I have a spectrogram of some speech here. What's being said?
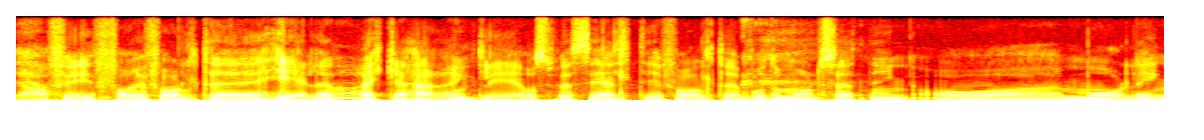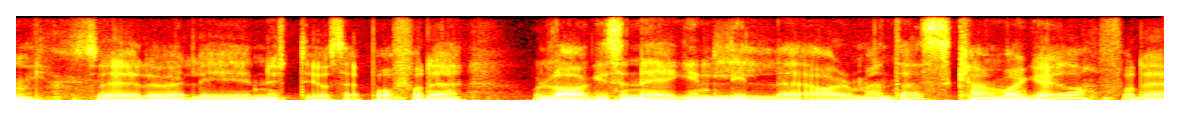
Ja, for, for i forhold til hele denne rekka her, egentlig, og spesielt i forhold til både målsetning og måling, så er det veldig nyttig å se på. For det å lage sin egen lille Ironman-test kan være gøy, da. For det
